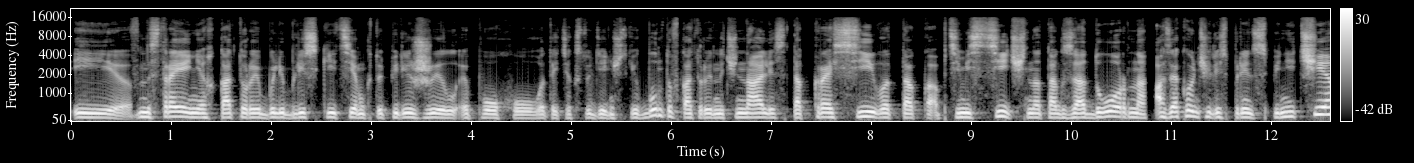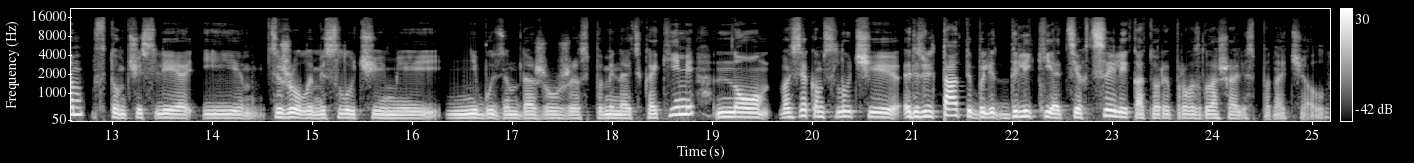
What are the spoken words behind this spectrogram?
и в настроениях, которые были близки тем, кто пережил эпоху вот этих студенческих бунтов, которые начинались так красиво, так оптимистично, так задорно, упорно, а закончились, в принципе, ничем, в том числе и тяжелыми случаями, не будем даже уже вспоминать какими, но, во всяком случае, результаты были далеки от тех целей, которые провозглашались поначалу.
